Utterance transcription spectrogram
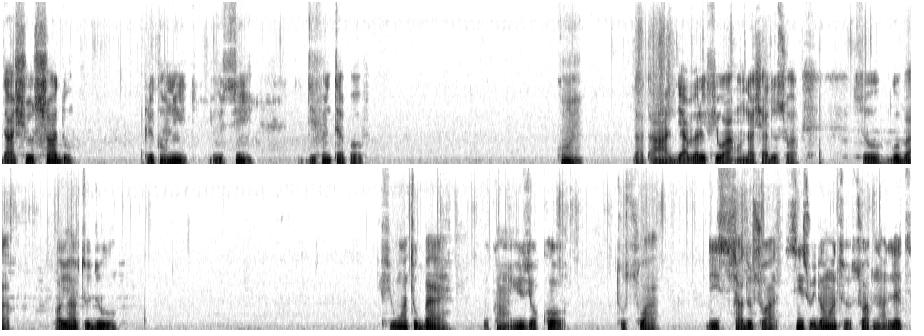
that shows shadow. Click on it you will see different type of coin that are there are very few are under shadow swap. So go back. All you have to do if you want to buy you can use your core to swap this shadow swap. Since we don't want to swap now let's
